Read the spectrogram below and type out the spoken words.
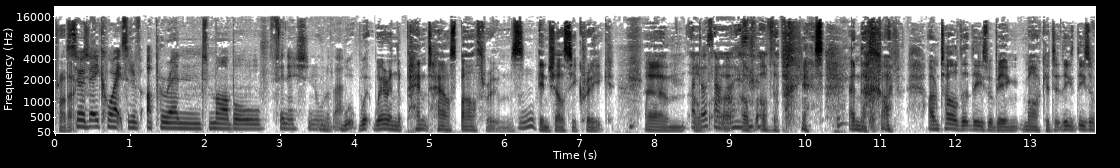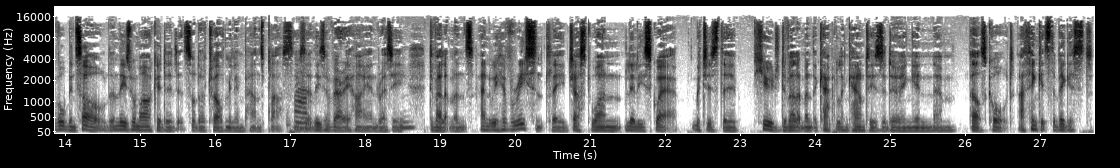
products. So are they quite sort of upper end marble finish and all of that? We're in the penthouse bathrooms Ooh. in Chelsea Creek. Um, that of, does sound uh, nice. Of, of, the yes, and I'm, I'm told that these were being marketed. These, these have all been sold, and these were marketed at sort of twelve million pounds plus. Wow. These are these are very high end resi mm. developments, and we have recently just won Lillie Square, which is the huge development that Capital and Counties are doing in um, Earl's Court. I think it's the biggest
